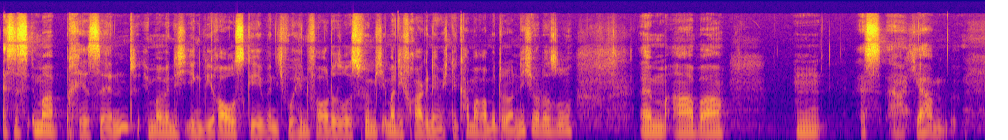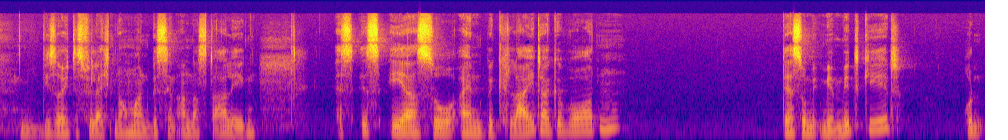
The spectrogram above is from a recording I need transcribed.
es ist immer präsent, immer wenn ich irgendwie rausgehe, wenn ich wohin fahre oder so, ist für mich immer die Frage, nehme ich eine Kamera mit oder nicht oder so. Ähm, aber mh, hm, es, ja, wie soll ich das vielleicht nochmal ein bisschen anders darlegen? Es ist eher so ein Begleiter geworden der so mit mir mitgeht und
